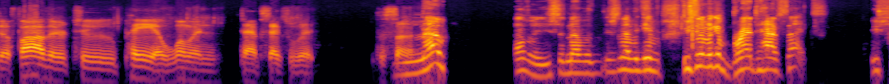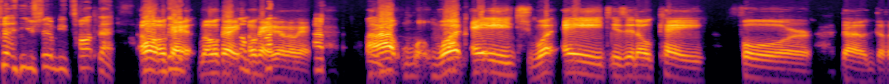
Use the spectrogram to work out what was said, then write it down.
the father to pay a woman to have sex with the son. Never, never. You should never. You should never give. You should never give bread to have sex. You shouldn't. You shouldn't be taught that. Oh, okay, okay, okay, okay. Uh, what age? What age is it okay for the the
